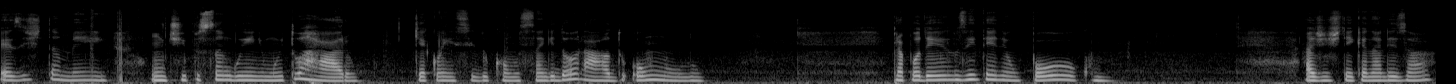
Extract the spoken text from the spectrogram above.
Existe também um tipo sanguíneo muito raro, que é conhecido como sangue dourado ou nulo. Para podermos entender um pouco, a gente tem que analisar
